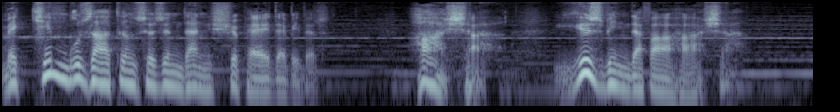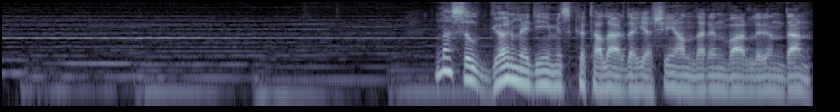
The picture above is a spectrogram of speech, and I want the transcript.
Ve kim bu zatın sözünden şüphe edebilir? Haşa! Yüz bin defa haşa! Nasıl görmediğimiz kıtalarda yaşayanların varlığından,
